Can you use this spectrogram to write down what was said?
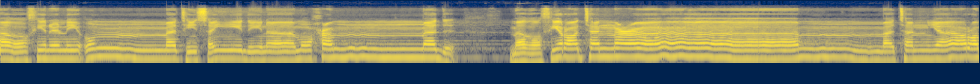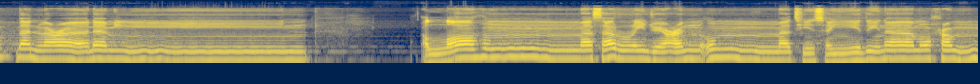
اغفر لأمة سيدنا محمد مغفرة عامة يا رب العالمين. اللهم فرج عن أمة سيدنا محمد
